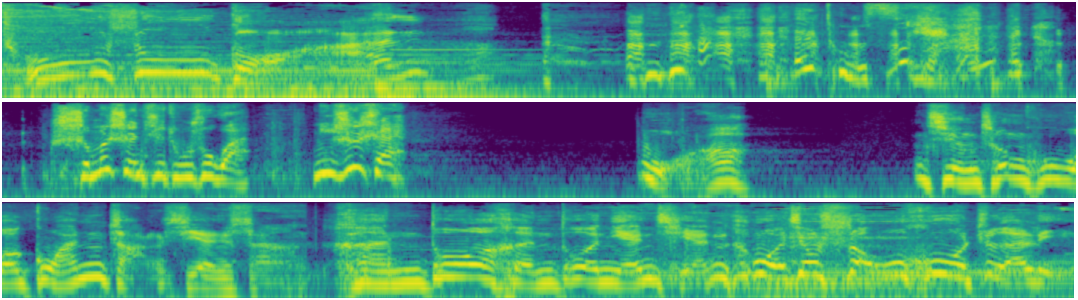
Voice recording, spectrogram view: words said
图书馆。吐司馆？什么神奇图书馆？你是谁？我。请称呼我馆长先生。很多很多年前，我就守护这里。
